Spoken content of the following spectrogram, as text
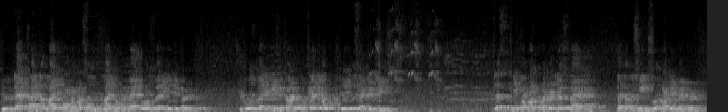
During that time, the life of a person, life of a man was very difficult. It was very difficult to carry out various activities. Just think about 100 years back, when the machines were not invented.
